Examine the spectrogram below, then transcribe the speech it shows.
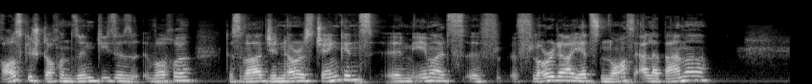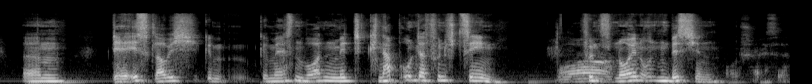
rausgestochen sind diese Woche. Das war Janoris Jenkins, ähm, ehemals äh, Florida, jetzt North Alabama. Ähm, der ist, glaube ich, gemessen worden mit knapp unter 15. 5,9 und ein bisschen. Oh, scheiße.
